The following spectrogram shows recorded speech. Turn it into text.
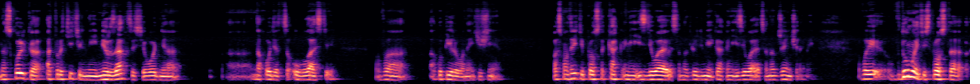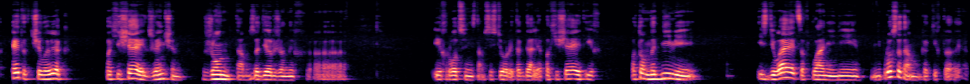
насколько отвратительные мерзавцы сегодня находятся у власти в оккупированной Чечне. Посмотрите просто, как они издеваются над людьми, как они издеваются над женщинами. Вы вдумайтесь просто, этот человек похищает женщин, жен там задержанных, э, их родственниц, там, сестер и так далее, похищает их, потом над ними издевается в плане не, не просто там каких-то э,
